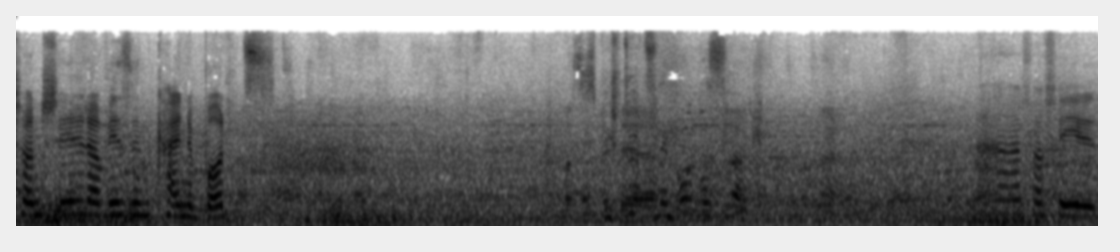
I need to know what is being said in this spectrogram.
schon Schilder, wir sind keine Bots. Was ist mit der... den Bundestag. Ah, verfehlt.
